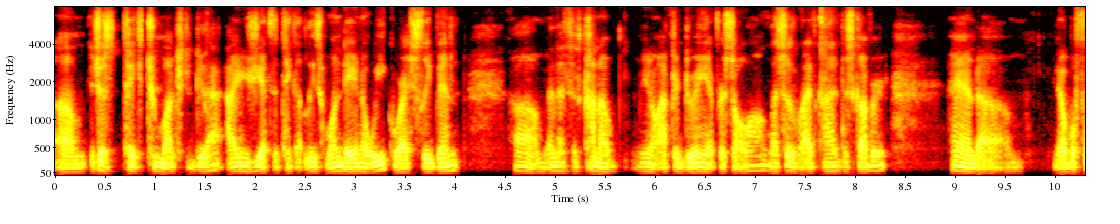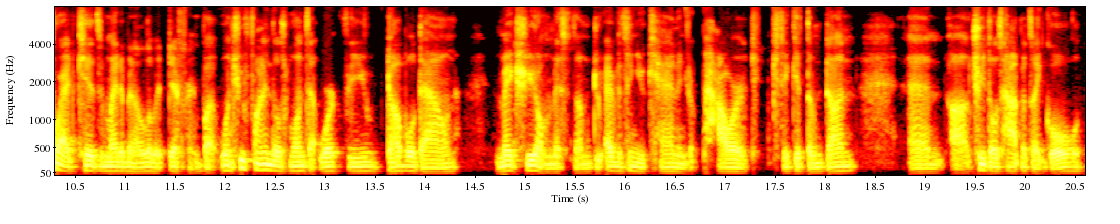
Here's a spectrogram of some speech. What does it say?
Um, it just takes too much to do that. I usually have to take at least one day in a week where I sleep in, um, and that's just kind of you know after doing it for so long, that's just what I've kind of discovered. And um, you know, before I had kids, it might have been a little bit different. But once you find those ones that work for you, double down. Make sure you don't miss them. Do everything you can in your power to, to get them done, and uh, treat those habits like gold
